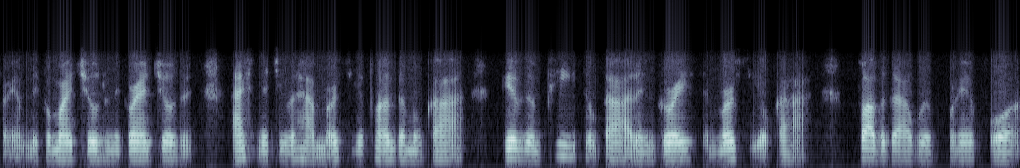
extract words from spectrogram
family, for my children and grandchildren, asking that you will have mercy upon them, oh God. Give them peace, oh God, and grace and mercy, oh God. Father God, we're praying for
